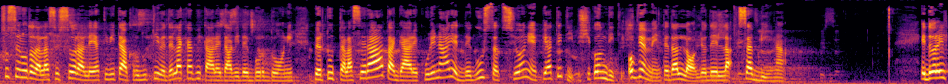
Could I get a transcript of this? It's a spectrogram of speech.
sostenuta dall'assessore alle attività produttive della capitale Davide Bordoni. Per tutta la serata gare culinarie, degustazioni e piatti tipici conditi ovviamente dall'olio della Sabina. Ed ora il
